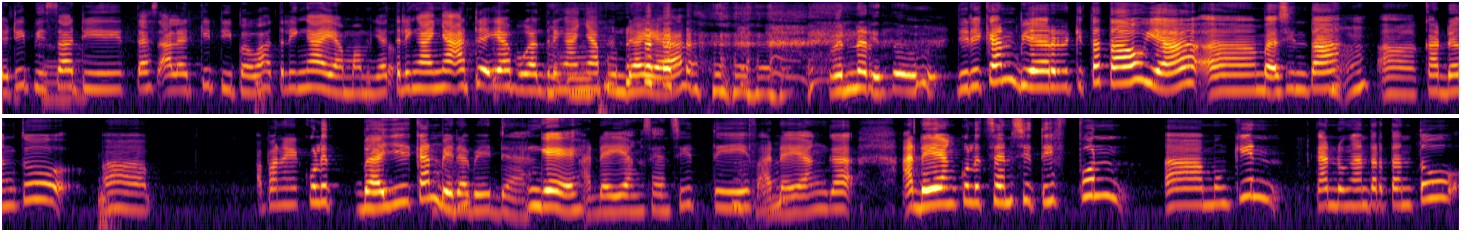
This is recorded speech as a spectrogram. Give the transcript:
jadi gitu. bisa dites alergi di bawah telinga ya mom ya telinganya ada ya bukan telinganya bunda ya Bener. gitu Jadi kan biar kita tahu ya eh, Mbak Sinta, eh, kadang tuh eh, apa namanya kulit bayi kan beda-beda. Nggih. Ada yang sensitif, ada yang enggak. Ada yang kulit sensitif pun eh, mungkin kandungan tertentu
